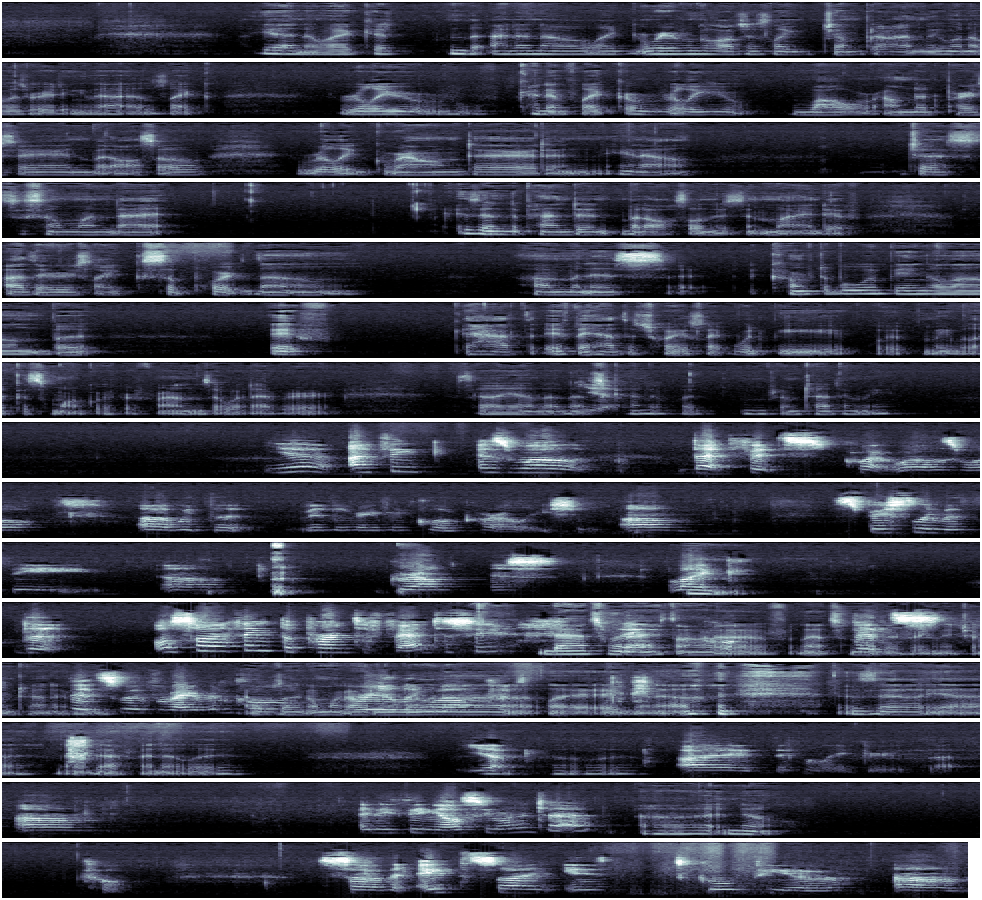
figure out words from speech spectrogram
Yeah, no, I could. I don't know. Like Ravenclaw just like jumped out at me when I was reading that. It was like really kind of like a really well-rounded person, but also really grounded, and you know, just someone that is independent, but also doesn't mind if others like support them, um, and is comfortable with being alone. But if had if they had the choice, like would be with maybe like a small group of friends or whatever. So yeah, that, that's Yeah. kind of what jumped out at me. Yeah, I think as well that fits quite well as well uh, with the with the Ravenclaw correlation, um, especially with the um, groundedness, like the. Also, I think the prone to fantasy That's what I thought of. That's another thing that jumped out at me. fits with I Ravenclaw was like, oh my god, really well. Like you know. so yeah, no, definitely. yeah, definitely. I definitely agree with that. Um, anything else you wanted to add? Uh, no. Cool. So the eighth sign is Scorpio. Um,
